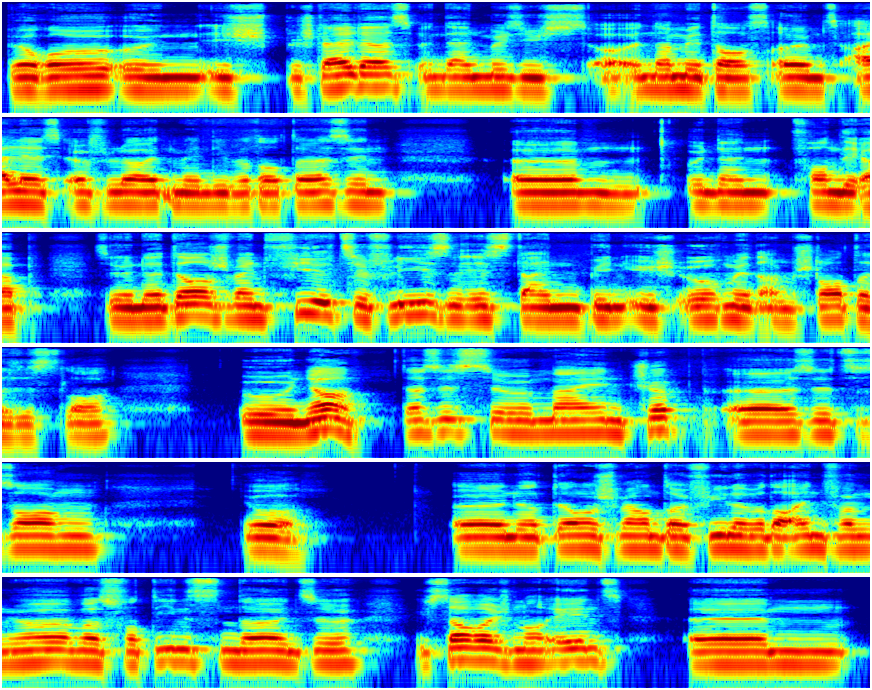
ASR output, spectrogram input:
Büro und ich bestelle das und dann muss ich äh, nachmittags abends alles aufladen, wenn die wieder da sind. Ähm, und dann fahren die ab. So, natürlich, wenn viel zu fließen ist, dann bin ich auch mit am Start, das ist klar. Und ja, das ist so mein Job, äh, sozusagen. Ja, äh, natürlich werden da viele wieder anfangen, ja, was verdienst du da und so. Ich sage euch noch eins, ähm,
